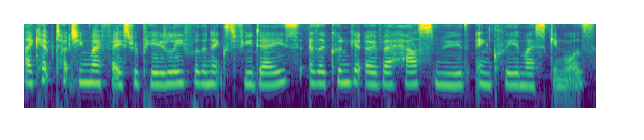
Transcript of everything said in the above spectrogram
I kept touching my face repeatedly for the next few days as I couldn't get over how smooth and clear my skin was.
